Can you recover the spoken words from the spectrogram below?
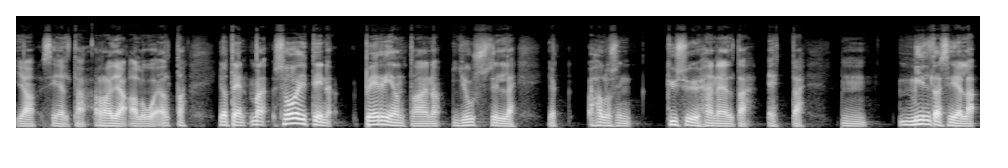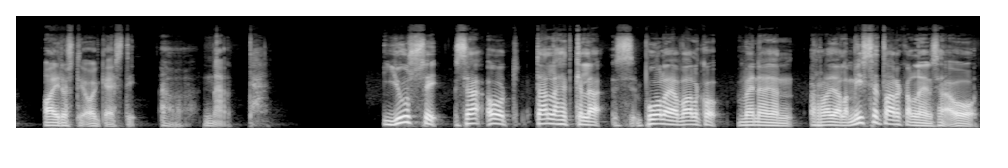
ja sieltä raja-alueelta. Joten mä soitin perjantaina Jussille ja halusin kysyä häneltä, että mm, miltä siellä aidosti oikeasti äh, näyttää. Jussi, sä oot tällä hetkellä Puola- ja Valko-Venäjän rajalla. Missä tarkalleen sä oot?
